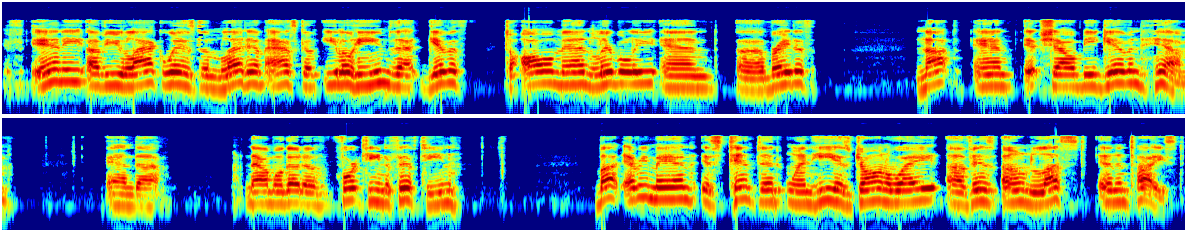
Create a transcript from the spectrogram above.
If any of you lack wisdom, let him ask of Elohim that giveth to all men liberally and uh, braideth not, and it shall be given him. And uh, now we'll go to 14 to 15. But every man is tempted when he is drawn away of his own lust and enticed.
